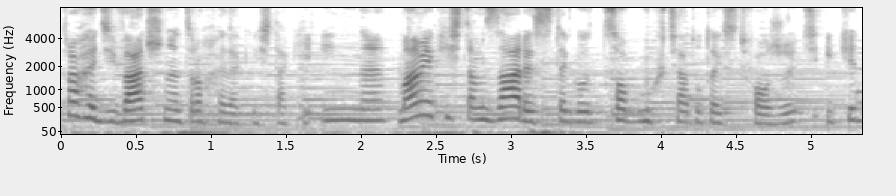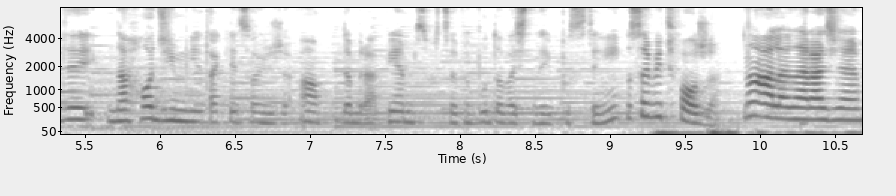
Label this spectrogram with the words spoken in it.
trochę dziwaczne, trochę jakieś takie inne. Mam jakiś tam zarys tego, co bym chciała tutaj stworzyć i kiedy nachodzi mnie takie coś, że a, dobra, wiem, co chcę wybudować na tej pustyni, to sobie tworzę. No ale na razie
